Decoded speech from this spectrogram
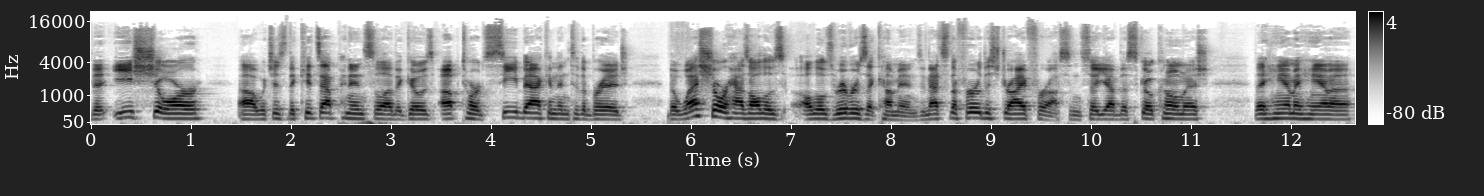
the East Shore, uh, which is the Kitsap Peninsula that goes up towards Seabeck and then to the bridge, the West Shore has all those all those rivers that come in, and that's the furthest drive for us. And so you have the Skokomish, the Hamma Hamma,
